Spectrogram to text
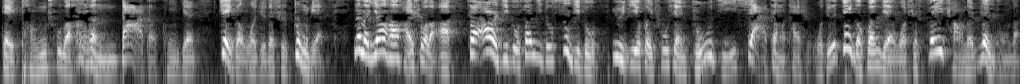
给腾出了很大的空间，这个我觉得是重点。那么央行还说了啊，在二季度、三季度、四季度预计会出现逐级下降的态势。我觉得这个观点我是非常的认同的。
